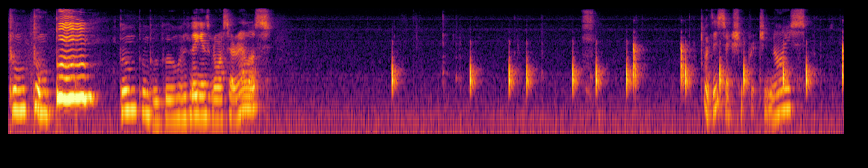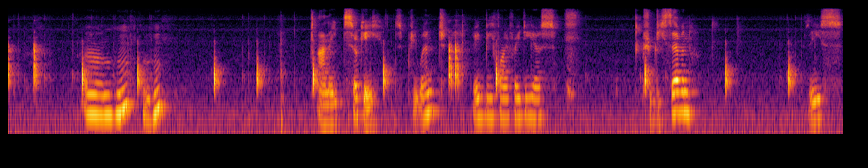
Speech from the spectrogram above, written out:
Boom, boom, boom. Boom, boom, boom, boom. Against Grandmaster This is actually pretty nice. Um, hmm, mm-hmm. And eight. Okay, let's prevent. Knight b5 ideas. Bishop d7. This.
